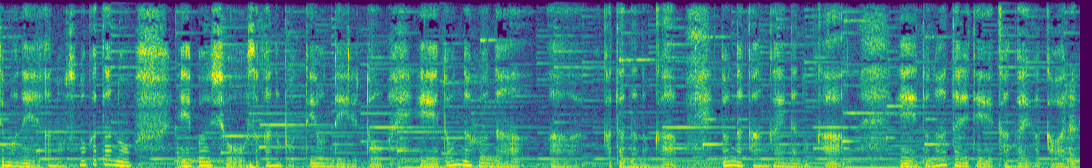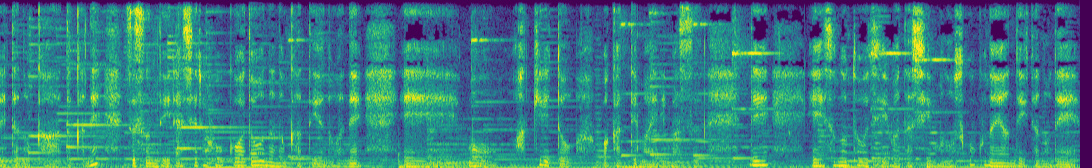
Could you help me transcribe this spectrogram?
でもねあのその方の、えー、文章を遡って読んでいると、えー、どんな風なあ方なのかどんな考えなのか、えー、どの辺りで考えが変わられたのかとかね進んでいらっしゃる方向はどうなのかっていうのはね、えー、もうはっきりと分かってまいります。で、えー、その当時私ものすごく悩んでいたので、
